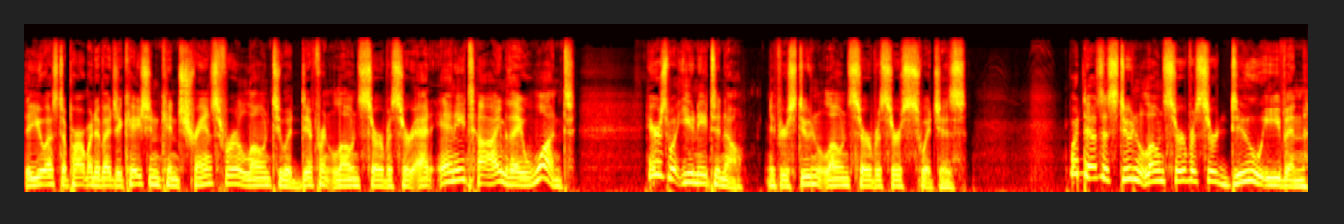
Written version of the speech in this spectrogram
The U.S. Department of Education can transfer a loan to a different loan servicer at any time they want. Here's what you need to know if your student loan servicer switches. What does a student loan servicer do, even?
